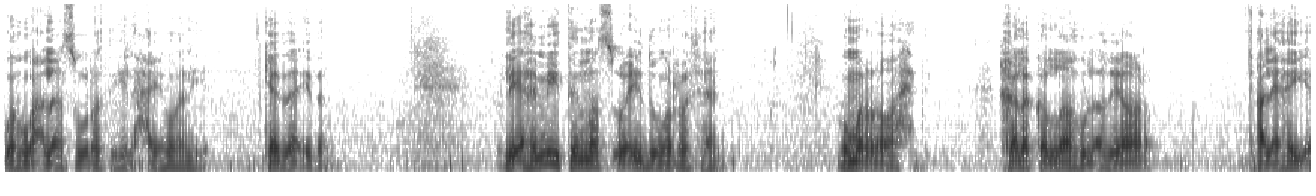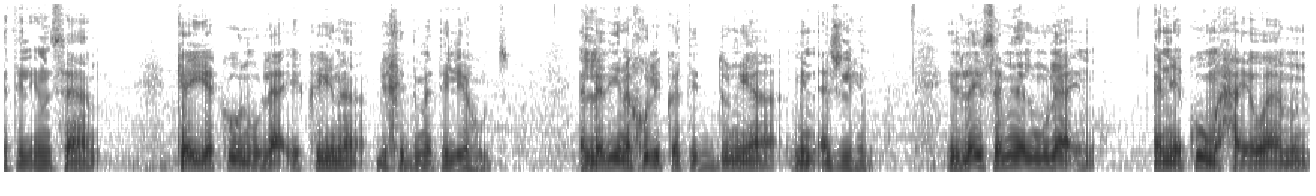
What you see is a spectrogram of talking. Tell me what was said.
وهو على صورته الحيوانية. كذا إذن. لأهمية النص أعيده مرة ثانية. ومرة واحدة. خلق الله الأغيار على هيئة الإنسان كي يكونوا لائقين بخدمة اليهود الذين خلقت الدنيا من أجلهم. إذ ليس من الملائم أن يقوم حيوان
